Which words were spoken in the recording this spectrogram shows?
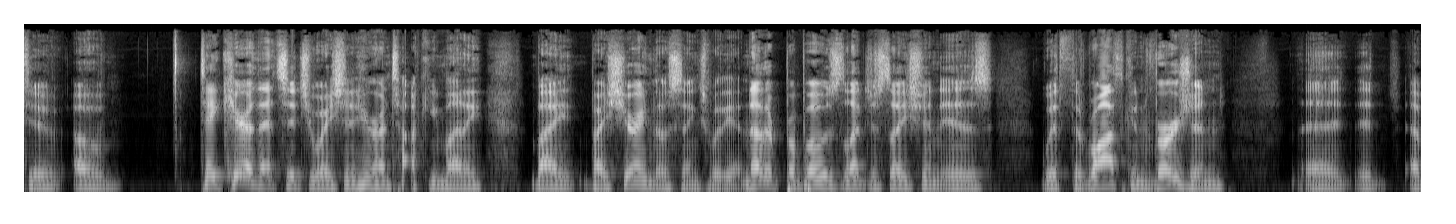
to oh take care of that situation here on Talking Money by by sharing those things with you. Another proposed legislation is with the Roth conversion. Uh, it uh,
